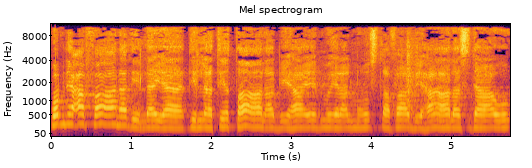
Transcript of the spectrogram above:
wbni cafaana dilayadi alatii taala biha ilmu ila lmustafa biha alasdaau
